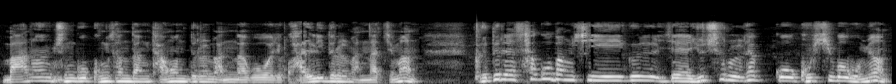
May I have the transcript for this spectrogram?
많은 중국 공산당 당원들을 만나고 이제 관리들을 만났지만 그들의 사고 방식을 이제 유출을 했고 곱씹어 보면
